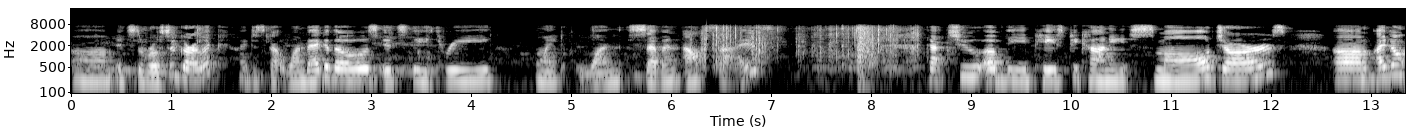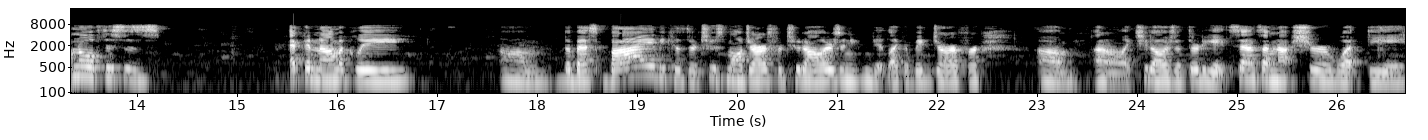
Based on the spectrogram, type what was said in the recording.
um, it's the roasted garlic. I just got one bag of those. It's the 3.17 ounce size. Got two of the Paste Picani small jars. Um, I don't know if this is economically um, the best buy because they're two small jars for $2 and you can get like a big jar for, um, I don't know, like $2.38. I'm not sure what the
